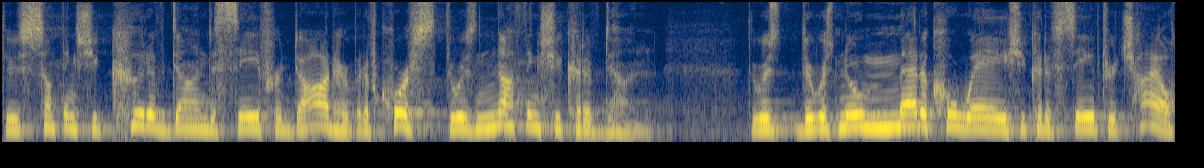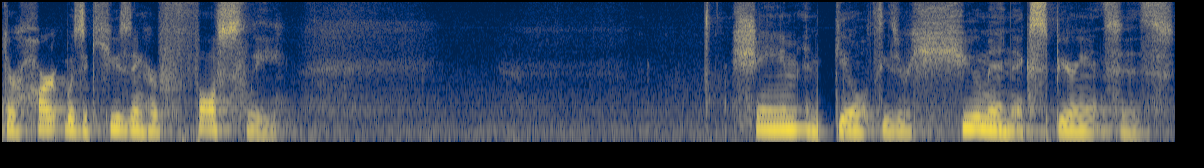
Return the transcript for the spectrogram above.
There's something she could have done to save her daughter, but of course, there was nothing she could have done. There was, there was no medical way she could have saved her child. Her heart was accusing her falsely. Shame and guilt, these are human experiences.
